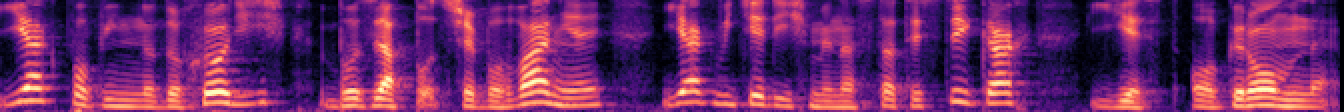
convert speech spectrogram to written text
jak powinno dochodzić, bo zapotrzebowanie, jak widzieliśmy na statystykach, jest ogromne.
